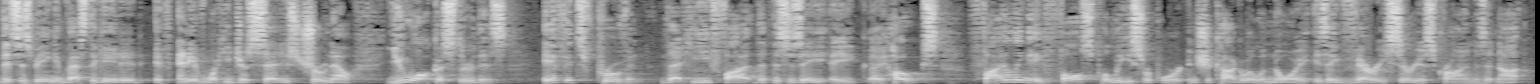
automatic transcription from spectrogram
this is being investigated if any of what he just said is true. Now, you walk us through this. If it's proven that he that this is a, a, a hoax, filing a false police report in Chicago, Illinois is a very serious crime, is it not?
